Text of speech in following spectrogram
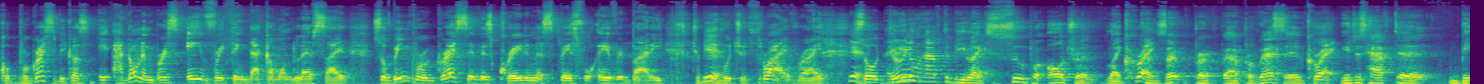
co- progressive because it, I don't embrace everything that come on the left side. So being progressive is creating a space for everybody to be Yeah. able to thrive, right? Yeah. So during you don't have to be like super ultra like conser- pro- uh, progressive. Correct. You just have to be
